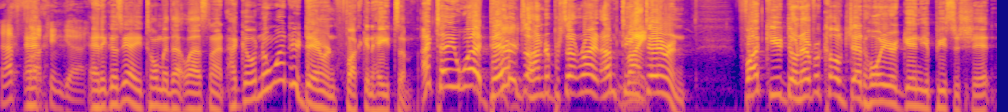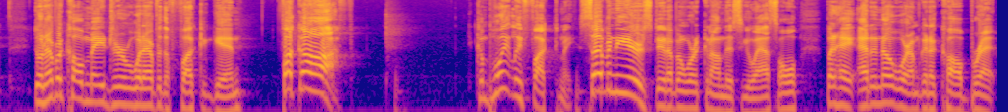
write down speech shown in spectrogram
That And- fucking guy. And he goes, Yeah, he told me that last night. I go, No wonder Darren fucking hates him. I tell you what, Darren's 100% right. I'm Team Right. Darren. Fuck you. Don't ever call Jed Hoyer again, you piece of shit. Don't ever call Major or whatever the fuck again. Fuck off. Completely fucked me. Seven years, dude, I've been working on this, you asshole. But hey, out of nowhere, I'm going to call Bret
